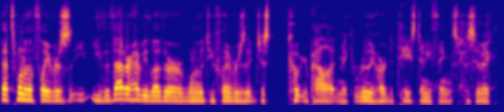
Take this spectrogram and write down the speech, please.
that's one of the flavors, either that or heavy leather, are one of the two flavors that just coat your palate and make it really hard to taste anything specific.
